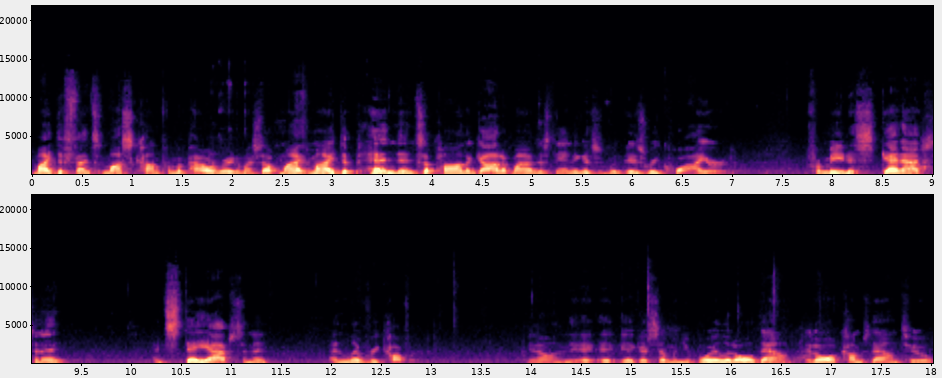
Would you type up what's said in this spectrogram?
My defense must come from a power greater than myself. My, my dependence upon a God of my understanding is, is required for me to get abstinent and stay abstinent and live recovered. You know, and it, it, like I said, when you boil it all down, it all comes down to,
